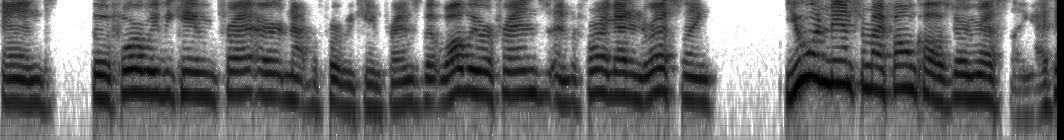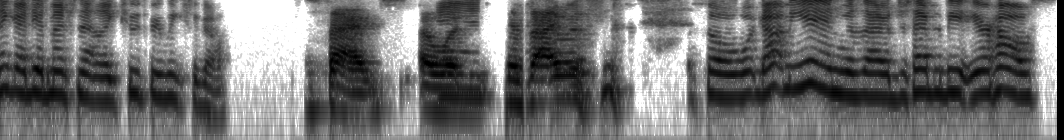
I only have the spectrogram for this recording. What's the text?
and before we became friends, or not before we became friends, but while we were friends, and before I got into wrestling, you wouldn't answer my phone calls during wrestling. I think I did mention that like two, three weeks ago. facts. I would And- because I was So what got me in was I just happened to be at your house,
